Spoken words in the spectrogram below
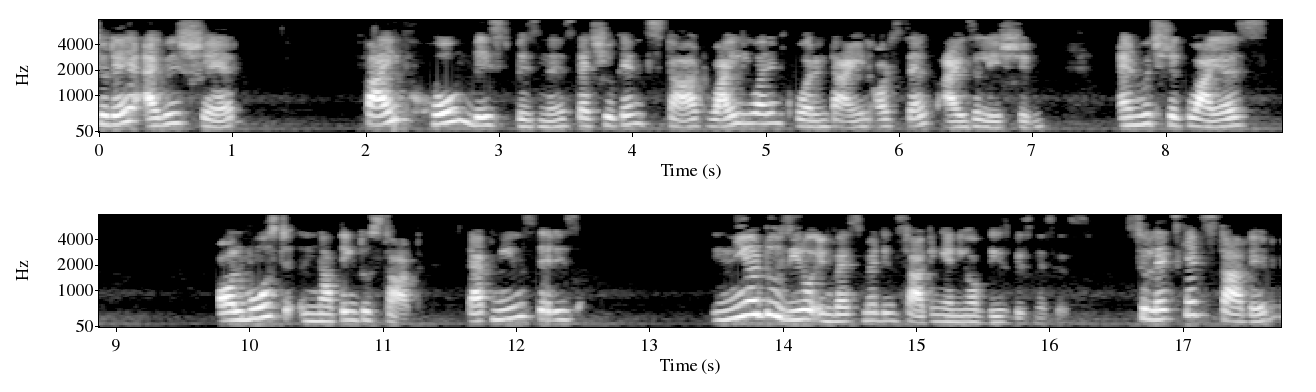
today I will share five home based business that you can start while you are in quarantine or self isolation and which requires almost nothing to start. That means there is near to zero investment in starting any of these businesses. So let's get started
